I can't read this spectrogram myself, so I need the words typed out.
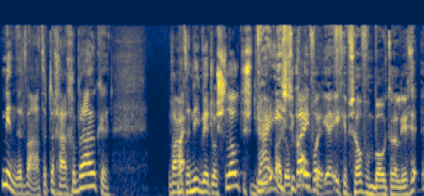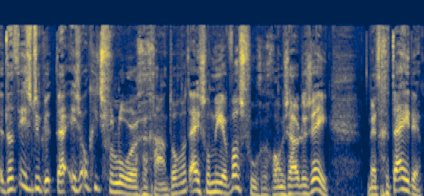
minder water te gaan gebruiken. Water Maar niet meer door sloten sturen, Daar maar is door ook, ja, ik heb zelf een boot daar liggen. Dat is natuurlijk, daar is ook iets verloren gegaan, toch? Want IJsselmeer was vroeger gewoon Zuiderzee. Met getijden.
